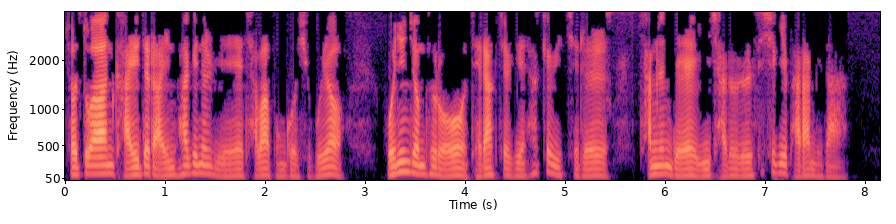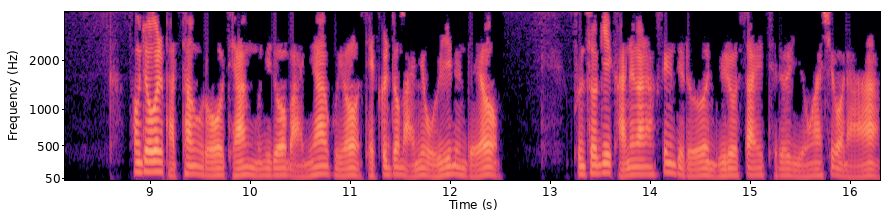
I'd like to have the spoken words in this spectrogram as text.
저 또한 가이드라인 확인을 위해 잡아본 것이고요. 본인 점수로 대략적인 학교 위치를 잡는 데 이 자료를 쓰시기 바랍니다. 성적을 바탕으로 대학 문의도 많이 하고요. 댓글도 많이 올리는데요. 분석이 가능한 학생들은 유료 사이트를 이용하시거나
